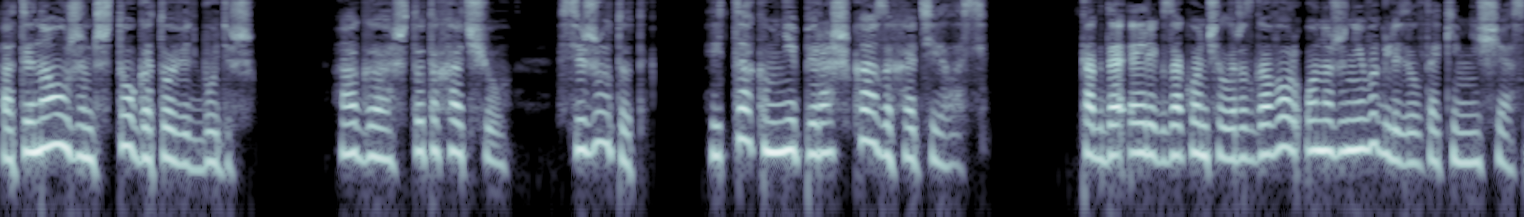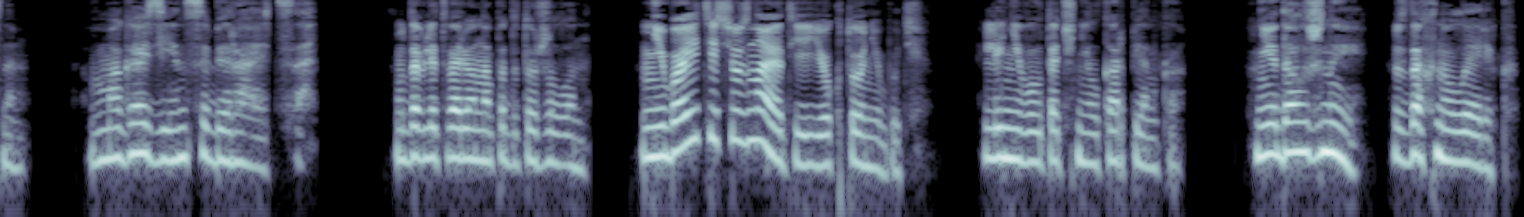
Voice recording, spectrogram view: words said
«А ты на ужин что готовить будешь?» «Ага, что-то хочу. Сижу тут, и так мне пирожка захотелось». Когда Эрик закончил разговор, он уже не выглядел таким несчастным. «В магазин собирается», — удовлетворенно подытожил он. «Не боитесь, узнает ее кто-нибудь?» — лениво уточнил Карпенко. «Не должны», — вздохнул Эрик.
